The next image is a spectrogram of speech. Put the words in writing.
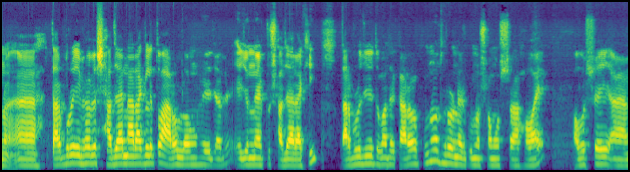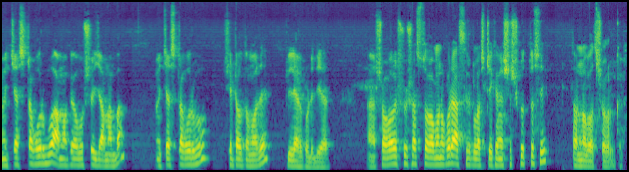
তারপরে এইভাবে সাজায় না রাখলে তো আরও লং হয়ে যাবে। এই জন্য একটু সাজায় রাখি। তারপরে যদি তোমাদের কারও কোনো ধরনের কোনো সমস্যা হয়, অবশ্যই আমি চেষ্টা করব, আমাকে অবশ্যই জানাবা। আমি চেষ্টা করব, সেটাও তোমাদের ক্লিয়ার করে দেওয়ার। সকলের সুস্বাস্থ্য কামনা করে আজকের ক্লাসটি এখানে শেষ করতেছি। ধন্যবাদ সকলকে।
